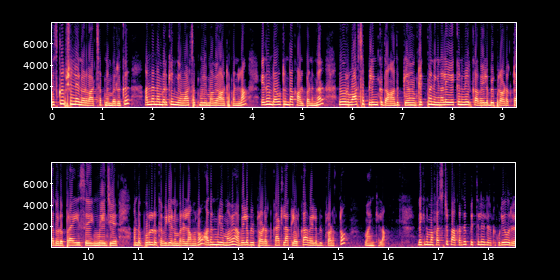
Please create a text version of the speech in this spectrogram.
டிஸ்கிரிப்ஷனில் என்னோட வாட்ஸ்அப் நம்பர் இருக்குது அந்த நம்பருக்கே நீங்கள் வாட்ஸ்அப் மூலியமாகவே ஆர்டர் பண்ணலாம். எதுவும் டவுட் இருந்தால் கால் பண்ணுங்கள் அது ஒரு வாட்ஸ்அப் லிங்க் தான். அதுக்கு கிளிக் பண்ணிங்கனாலே ஏற்கனவே இருக்க அவைலபிள் ப்ராடக்ட் அதோட ப்ரைஸ் இமேஜ் அந்த பொருள் இருக்க வீடியோ நம்பர் எல்லாம் வரும். அதன் மூலியமாகவே அவைலபிள் ப்ராடக்ட் கேட்லாக்ல இருக்க அவைலபிள் ப்ராடக்ட்டும் வாங்கிக்கலாம். இன்றைக்கி நம்ம ஃபஸ்ட்டு பார்க்குறது பித்தளையில் இருக்கக்கூடிய ஒரு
